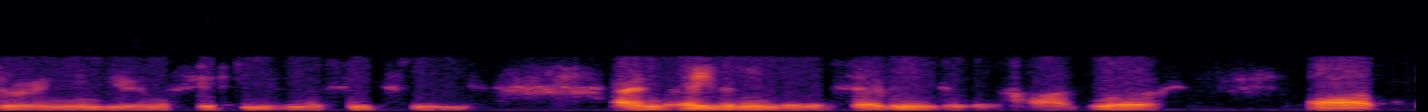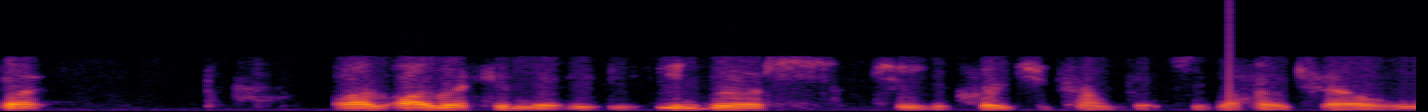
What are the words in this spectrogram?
touring India in the 50s and the 60s, and even into the 70s, it was hard work. Uh, but I, I reckon that inverse to the creature comforts of the hotel,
